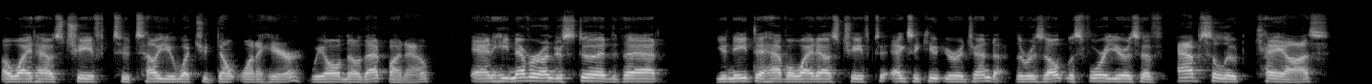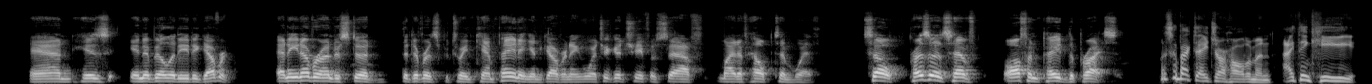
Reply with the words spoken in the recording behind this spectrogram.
a White House chief to tell you what you don't want to hear. We all know that by now. And he never understood that you need to have a White House chief to execute your agenda. The result was four years of absolute chaos and his inability to govern. And he never understood the difference between campaigning and governing, which a good chief of staff might have helped him with. So presidents have often paid the price. Let's go back to H.R. Haldeman. I think he,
